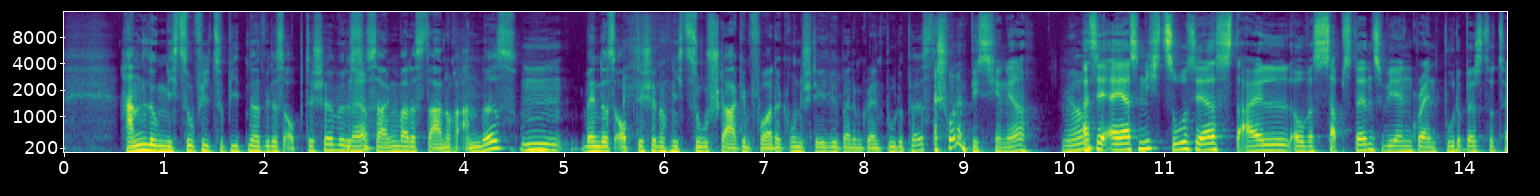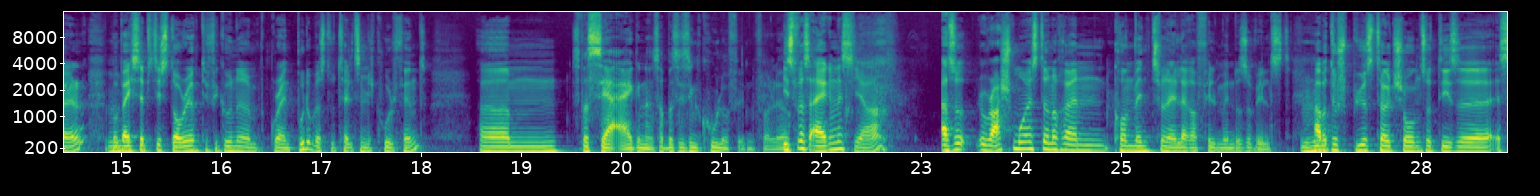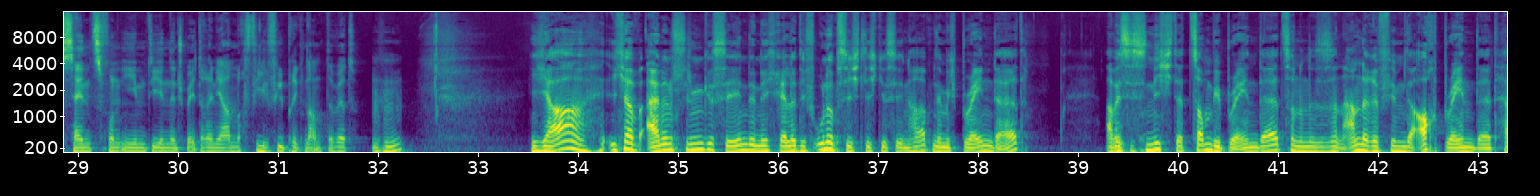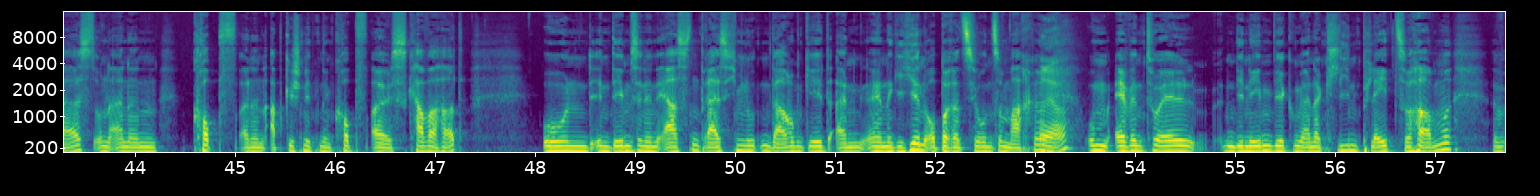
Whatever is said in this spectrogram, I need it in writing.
Handlung nicht so viel zu bieten hat wie das Optische. Würdest Ja. du sagen, war das da noch anders? Mm, Wenn das Optische noch nicht so stark im Vordergrund steht wie bei einem Grand Budapest? Schon ein bisschen, ja. Ja. Also er ist nicht so sehr Style over Substance wie ein Grand Budapest Hotel, Mhm. wobei ich selbst die Story und die Figuren in einem Grand Budapest Hotel ziemlich cool finde. Ähm, Es war sehr eigenes, aber sie sind cool auf jeden Fall. Ja. Ist was eigenes, ja. Also Rushmore ist da noch ein konventionellerer Film, wenn du so willst. Mhm. Aber du spürst halt schon so diese Essenz von ihm, die in den späteren Jahren noch viel, viel prägnanter wird. Ja, ich habe einen Film gesehen, den ich relativ unabsichtlich gesehen habe, nämlich Brain Dead. Aber es ist nicht der Zombie Brain Dead, sondern es ist ein anderer Film, der auch Brain Dead heißt und einen Kopf, einen abgeschnittenen Kopf als Cover hat. Und in dem es in den ersten 30 Minuten darum geht, ein, eine Gehirnoperation zu machen, Ja. um eventuell die Nebenwirkung einer Clean Plate zu haben.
